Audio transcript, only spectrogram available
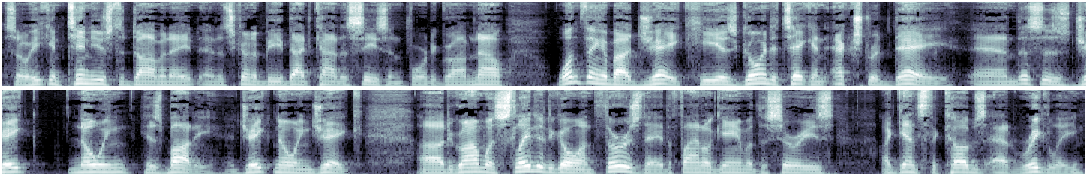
So he continues to dominate, and it's going to be that kind of season for DeGrom. Now, one thing about Jake, he is going to take an extra day, and this is Jake knowing his body, Jake knowing Jake. Uh, DeGrom was slated to go on Thursday, the final game of the series against the Cubs at Wrigley,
